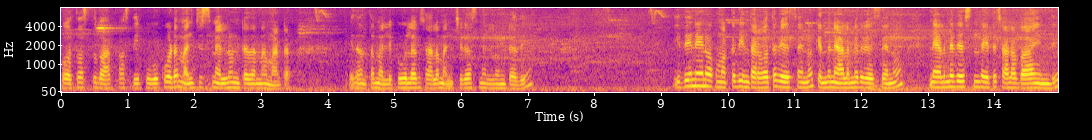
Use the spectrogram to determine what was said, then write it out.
పూత వస్తుంది బాగా వస్తుంది ఈ పువ్వు కూడా మంచి స్మెల్ ఉంటుంది అన్నమాట ఇదంతా మల్లెపూలాగా చాలా మంచిగా స్మెల్ ఉంటుంది. ఇదే నేను ఒక మొక్క దీని తర్వాత వేసాను కింద నేల మీద వేసాను. నేల మీద వేసింది అయితే చాలా బాగుంది.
